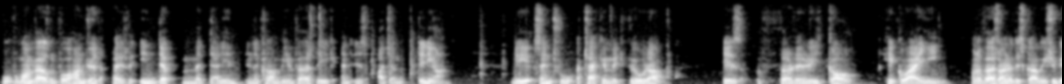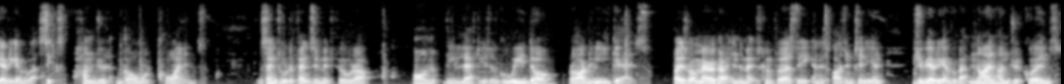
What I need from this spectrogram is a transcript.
Bought for 1,400, plays for Indep Medellin in the Colombian First League and is Argentinian. The central attacking midfielder is Federico Higuain. On the first round of this guy, we should be able to get him about 600 gold coins. The central defensive midfielder on the left is Guido Rodriguez. Plays for America in the Mexican First League and is Argentinian. You should be able to get him for about 900 coins,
